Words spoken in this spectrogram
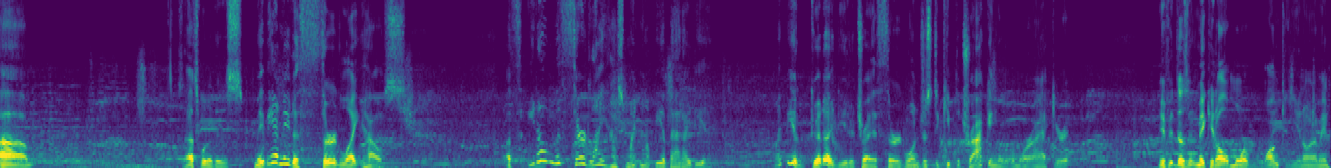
Um, so that's what it is. Maybe I need a third lighthouse. A th you know, a third lighthouse might not be a bad idea. Might be a good idea to try a third one just to keep the tracking a little more accurate. If it doesn't make it all more wonky, you know what I mean?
